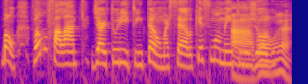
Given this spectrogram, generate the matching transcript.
Bom, vamos falar de Arthurito, então, Marcelo, que esse momento ah, no jogo... vamos, né?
